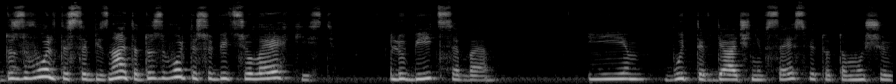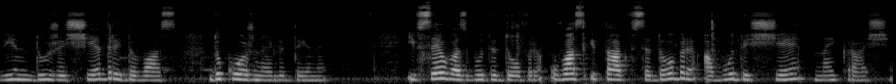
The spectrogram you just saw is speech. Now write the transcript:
Дозвольте собі, знаєте, дозвольте собі цю легкість, любіть себе. І будьте вдячні Всесвіту, тому що він дуже щедрий до вас, до кожної людини. І все у вас буде добре. У вас і так все добре, а буде ще найкраще.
